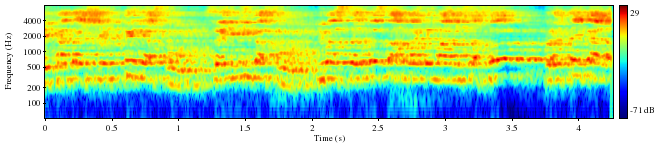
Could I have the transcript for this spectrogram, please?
एखादा शेतकरी असो सैनिक असो किंवा सर्वसामान्य माणूस असो प्रत्येकाला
